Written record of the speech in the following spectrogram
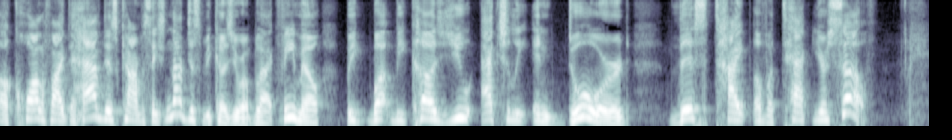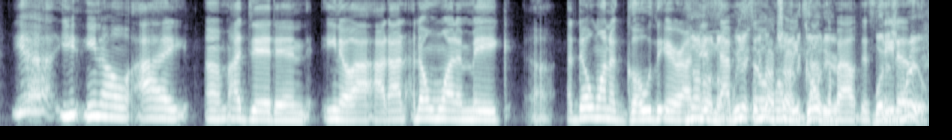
uh, qualified to have this conversation, not just because you're a black female, but because you actually endured this type of attack yourself. Yeah, you, you know, I um I did, and you know, I I, I don't want to make uh, I don't want to go there on No, no, this no, we're episode not when trying we to go talk there, about the state of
